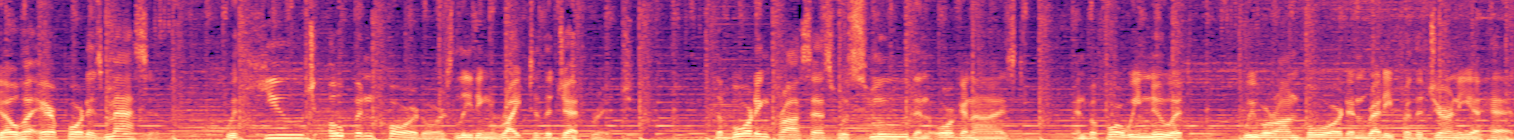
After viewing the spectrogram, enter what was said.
Doha Airport is massive, with huge open corridors leading right to the jet bridge. The boarding process was smooth and organized, and before we knew it, we were on board and ready for the journey ahead.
